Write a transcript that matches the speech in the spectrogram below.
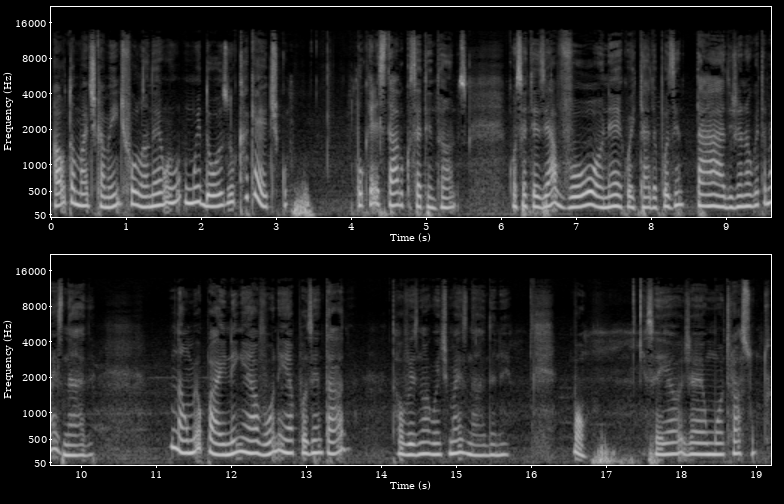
automaticamente fulano é um, um idoso caquético, porque ele estava com 70 anos. Com certeza é avô, né, coitado, aposentado, já não aguenta mais nada. Não, meu pai nem é avô, nem é aposentado, talvez não aguente mais nada, né. Bom, isso aí é, já é um outro assunto.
